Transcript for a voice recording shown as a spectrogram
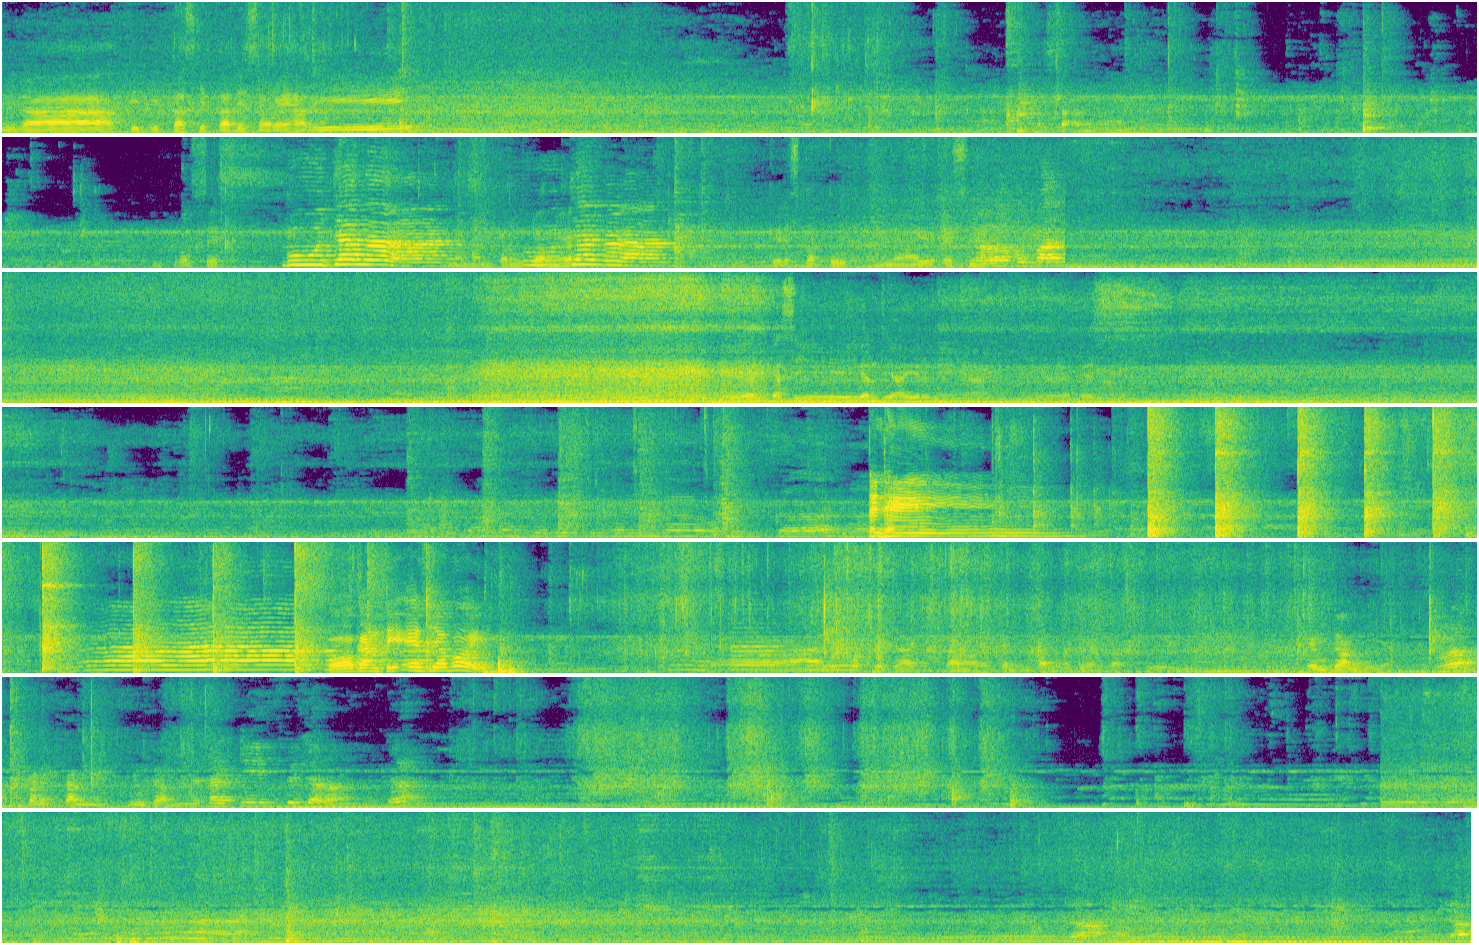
Inilah aktivitas kita di sore hari. Proses Bujangan, mengamankan udang ya bujangan. ke es batu. Ini air esnya. Kalau aku kasih ganti air nih Tendeng. Oh ganti es ya boy. Ini kita mengoleskan ikan di atas dulu. Eh udang ya. Ikan ikan udang. Kaki spesial Ikan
